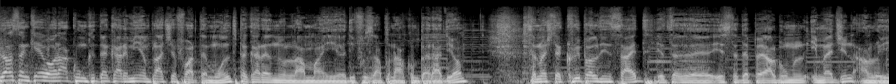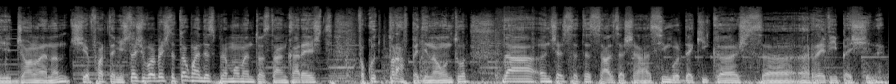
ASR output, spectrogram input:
Și vreau să închei ora cu un cântec care mie îmi place foarte mult, pe care nu l-am mai uh, difuzat până acum pe radio. Se numește Crippled Inside, este, este de pe albumul Imagine al lui John Lennon și e foarte mișto și vorbește tocmai despre momentul ăsta în care ești făcut praf pe dinăuntru, dar încerci să te salți așa singur de chică și să revii pe șine.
